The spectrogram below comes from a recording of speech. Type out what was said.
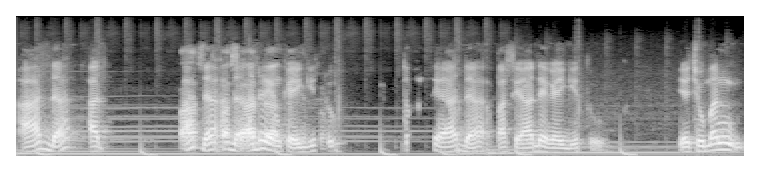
Ada ad- Pasti- ada pasti ada ada yang kayak gitu. itu pasti ada pasti ada yang kayak gitu. Ya cuman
